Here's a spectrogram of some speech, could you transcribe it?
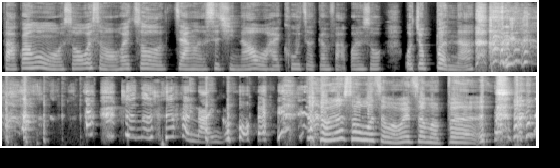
法官问我说：“为什么我会做这样的事情？”然后我还哭着跟法官说：“我就笨啊！” 真的是很难过哎。对，我就说我怎么会这么笨？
